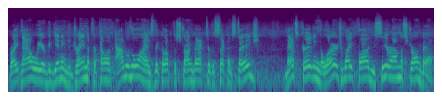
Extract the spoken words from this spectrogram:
Right now, we are beginning to drain the propellant out of the lines that go up the strongback to the second stage. And that's creating the large white cloud you see around the strongback.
